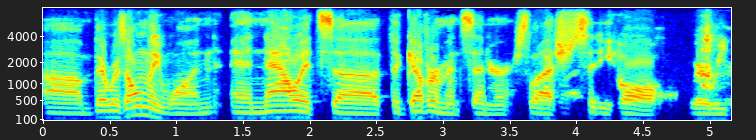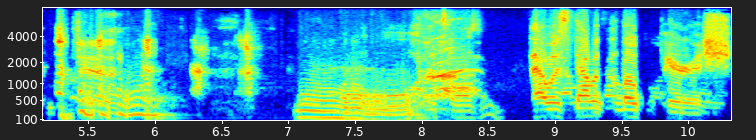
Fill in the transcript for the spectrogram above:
Um, there was only one, and now it's uh, the government center slash city hall where we. Oh. That's awesome. That was that was the local parish,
